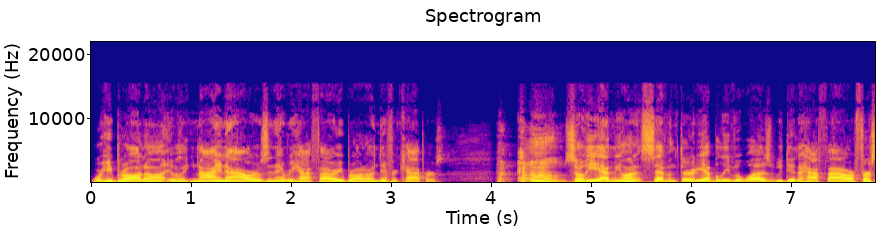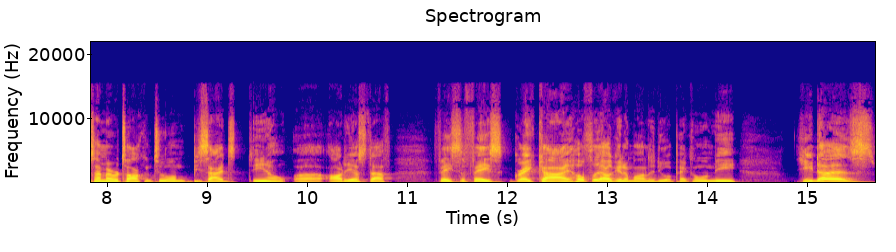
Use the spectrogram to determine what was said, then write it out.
where he brought on. It was like nine hours, and every half hour he brought on different cappers. so he had me on at 7.30 i believe it was we did a half hour first time ever talking to him besides you know uh, audio stuff face to face great guy hopefully i'll get him on to do a pick on with me he does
